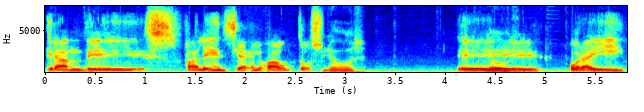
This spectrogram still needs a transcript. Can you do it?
grandes falencias en los autos. Eh, por ahí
